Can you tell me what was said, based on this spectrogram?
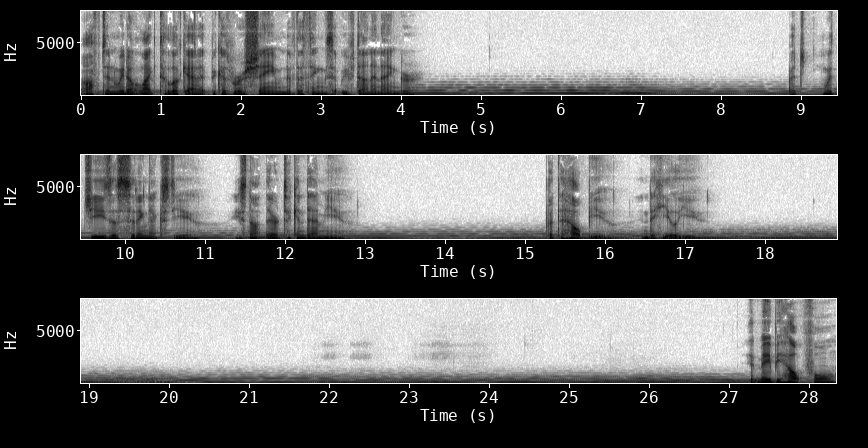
Often we don't like to look at it because we're ashamed of the things that we've done in anger. But with Jesus sitting next to you, He's not there to condemn you, but to help you and to heal you. It may be helpful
